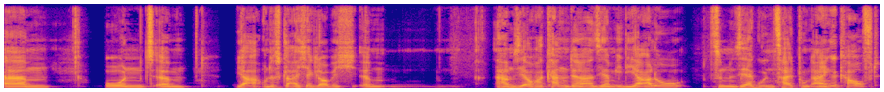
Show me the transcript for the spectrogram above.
Ähm, und ähm, ja, und das Gleiche, glaube ich, ähm, haben sie auch erkannt. Ja? Sie haben Idealo zu einem sehr guten Zeitpunkt eingekauft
